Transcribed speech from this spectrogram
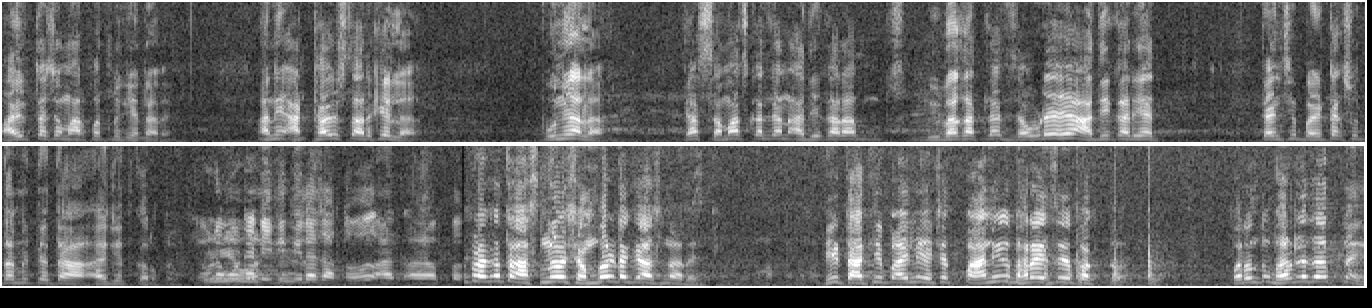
आयुक्ताच्या मार्फत मी घेणार आहे. आणि अठ्ठावीस तारखेला पुण्याला या समाज कल्याण अधिकारा विभागातल्या जेवढे हे अधिकारी आहेत त्यांची बैठक सुद्धा मी तिथे आयोजित करतोय. जातो प्रगत असणार शंभर टक्के असणार आहे. ही टाकी पाहिली याच्यात पाणी भरायचं आहे फक्त. परंतु भरले जात नाही.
